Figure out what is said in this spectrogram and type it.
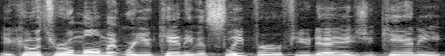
You go through a moment where you can't even sleep for a few days, you can't eat.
